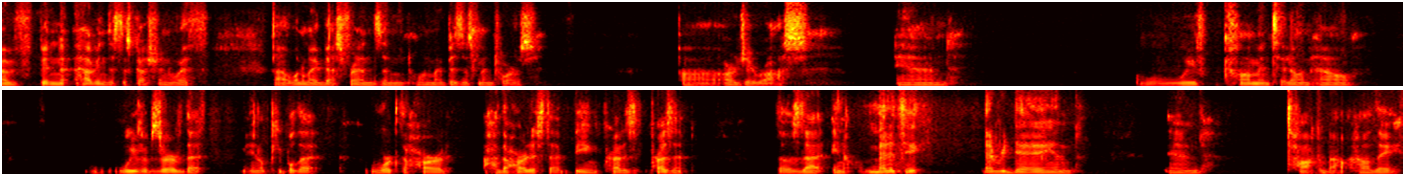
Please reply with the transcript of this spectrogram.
I've been having this discussion with uh, one of my best friends and one of my business mentors, uh, RJ Ross. And we've commented on how we've observed that, you know, people that work the hard, the hardest at being pres- present, those that, you know, meditate every day and, and talk about how they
